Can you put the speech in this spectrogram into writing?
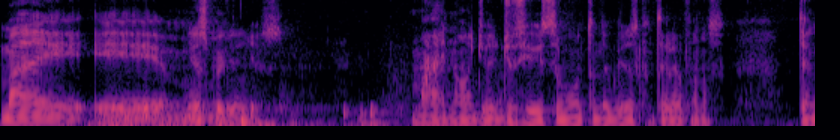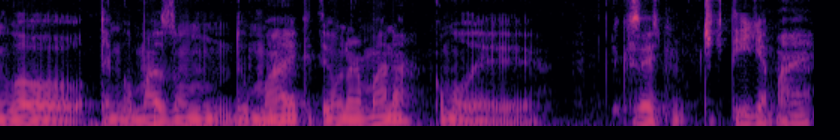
Mae, eh, Niños pequeños. mae, no, yo, yo sí he visto un montón de guías con teléfonos. Tengo, tengo más de un, de un mae que tiene una hermana, como de, yo qué sé, chiquitilla, mae.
